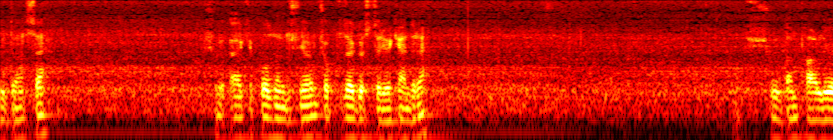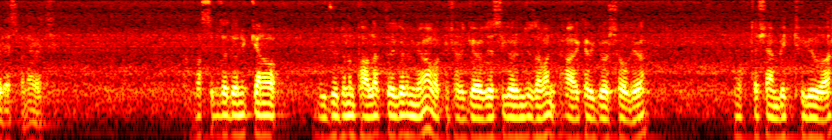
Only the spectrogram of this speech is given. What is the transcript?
bir dönse. Şu erkek olduğunu düşünüyorum. Çok güzel gösteriyor kendini. Şuradan parlıyor resmen evet. Kafası bize dönükken o vücudunun parlaklığı görünmüyor ama bakın şöyle gövdesi göründüğü zaman harika bir görsel oluyor. Muhteşem bir tülü var.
